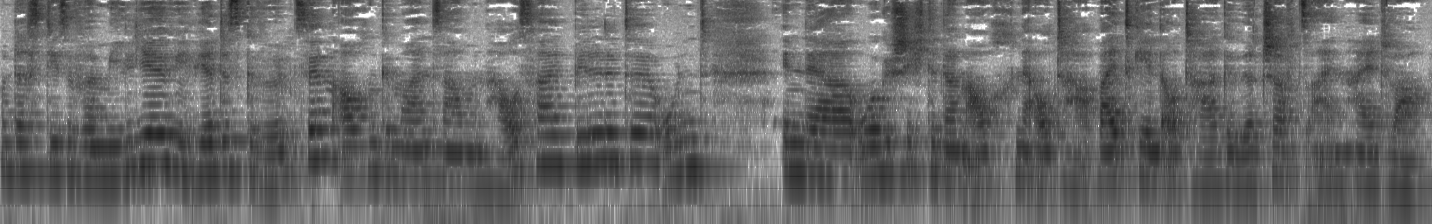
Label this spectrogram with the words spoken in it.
und dass diese Familie, wie wir das gewöhnt sind, auch einen gemeinsamen Haushalt bildete und in der Urgeschichte dann auch eine autar weitgehend autarke Wirtschaftseinheit war.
